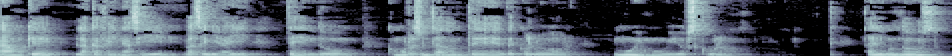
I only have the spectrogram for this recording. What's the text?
aunque la cafeína sí va a seguir ahí, teniendo como resultado un té de color muy muy oscuro. Algunos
